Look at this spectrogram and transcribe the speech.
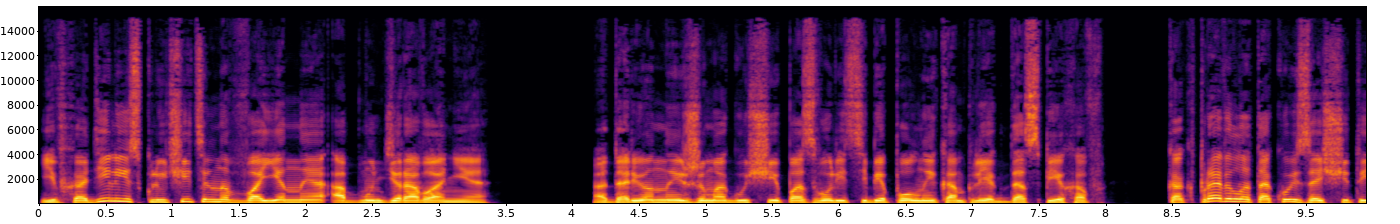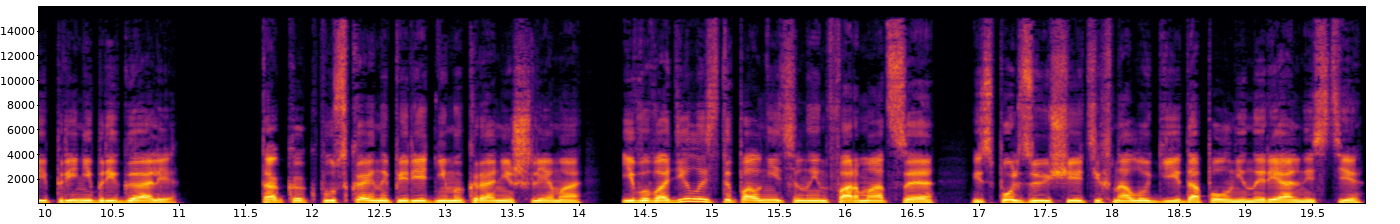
и входили исключительно в военное обмундирование. Одаренные же могущие позволить себе полный комплект доспехов, как правило, такой защитой пренебрегали, так как пускай на переднем экране шлема и выводилась дополнительная информация – использующие технологии дополненной реальности,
